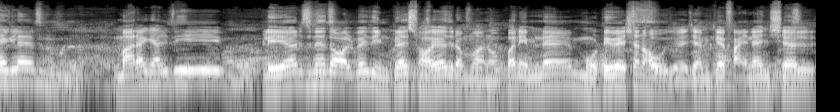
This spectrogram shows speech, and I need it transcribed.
એટલે મારા ખ્યાલથી પ્લેયર્સને તો ઓલવેઝ ઇન્ટરેસ્ટ હોય જ રમવાનો, પણ એમને મોટિવેશન હોવું જોઈએ. જેમ કે ફાઇનાન્શિયલ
